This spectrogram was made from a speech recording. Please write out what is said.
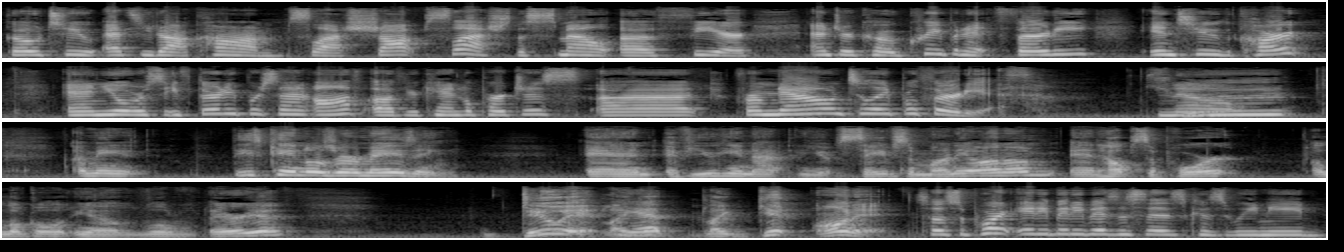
Go to etsy.com slash shop slash the smell of fear. Enter code CREEPINIT30 into the cart and you'll receive 30% off of your candle purchase uh, from now until April 30th. No. I mean, these candles are amazing, and if you can uh, you know, save some money on them and help support a local you know little area, do it. Like Yep. that, like get on it. So support itty bitty businesses because we need,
